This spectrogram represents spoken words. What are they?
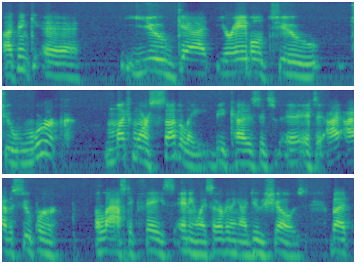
I think uh, you get you're able to to work much more subtly because it's it's I, I have a super elastic face anyway, so everything I do shows. But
